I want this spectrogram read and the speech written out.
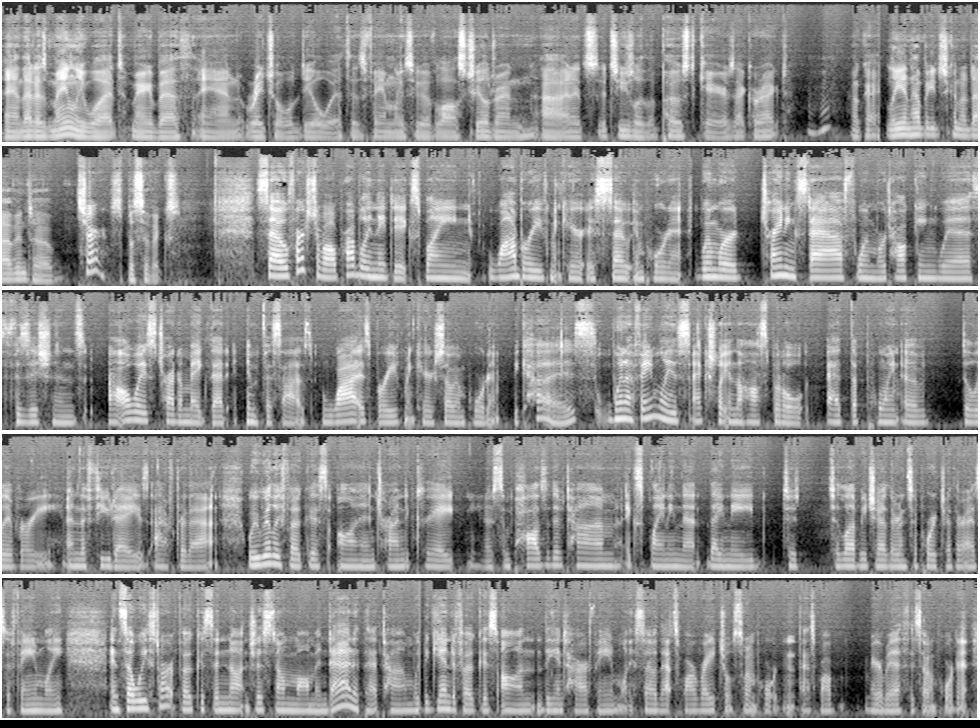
And that is mainly what Mary Beth and Rachel deal with is families who have lost children, uh, and it's it's usually the post care. Is that correct? hmm Okay, LeighAnn, how about you just kind of dive into Sure. specifics? So, first of all, probably need to explain why bereavement care is so important. When we're training staff, when we're talking with physicians, I always try to make that emphasized. Why is bereavement care so important? Because when a family is actually in the hospital at the point of delivery and the few days after that we really focus on trying to create you know some positive time explaining that they need to to love each other and support each other as a family. And so we start focusing not just on mom and dad at that time, we begin to focus on the entire family. So that's why Rachel's so important. That's why Mary Beth is so important.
